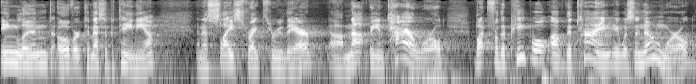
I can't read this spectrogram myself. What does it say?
England over to Mesopotamia and a slice right through there. Um, not the entire world, but for the people of the time, it was the known world.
